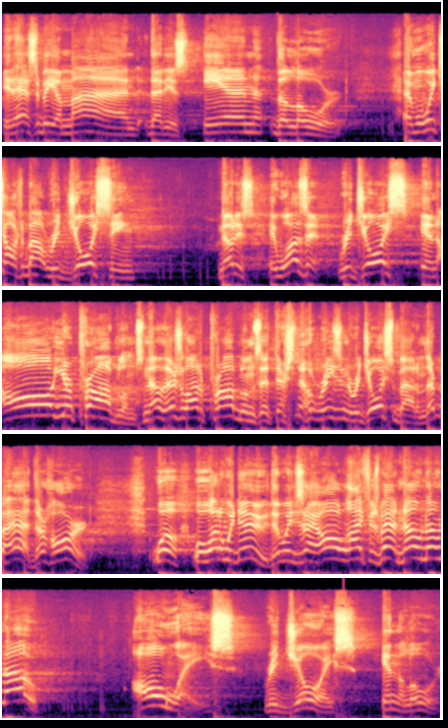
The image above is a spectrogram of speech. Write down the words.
It has to be a mind that is in the Lord. And when we talked about rejoicing, notice it wasn't rejoice in all your problems. No, there's a lot of problems that there's no reason to rejoice about them. They're bad, they're hard. Well, well, what do we do? Then we say, oh, life is bad. No, no, no. Always rejoice in the Lord.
